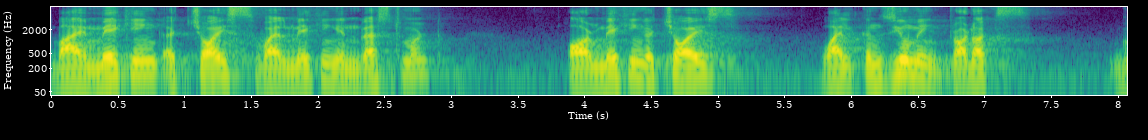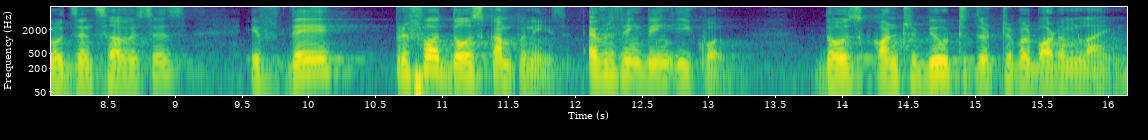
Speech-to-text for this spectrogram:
by making a choice while making investment or making a choice while consuming products, goods, and services, if they prefer those companies, everything being equal, those contribute to the triple bottom line,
